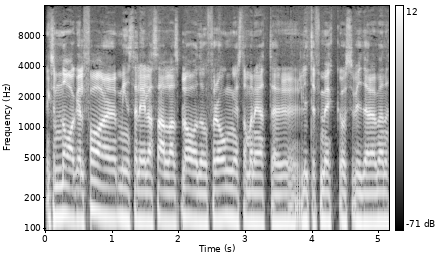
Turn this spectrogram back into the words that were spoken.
liksom nagelfar minsta lilla salladsblad och får ångest om man äter lite för mycket och så vidare. Men,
